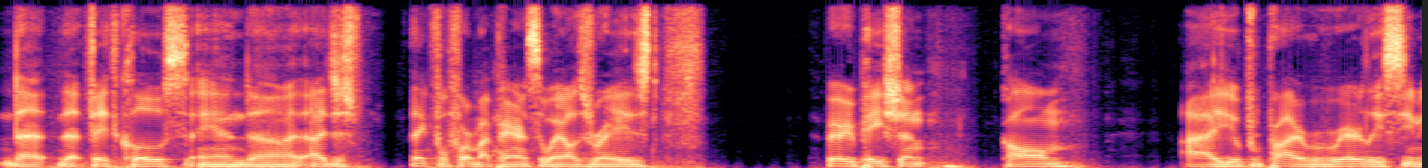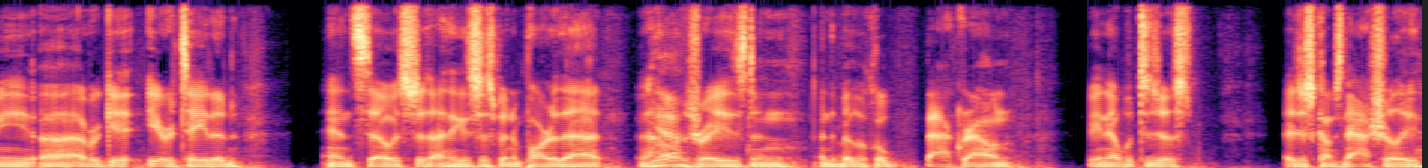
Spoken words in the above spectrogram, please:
that that faith close. And uh, I just thankful for my parents, the way I was raised, very patient, calm. I you'll probably rarely see me uh, ever get irritated. And so it's just I think it's just been a part of that and how Yeah. I was raised and, and the biblical background, being able to just it just comes naturally.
